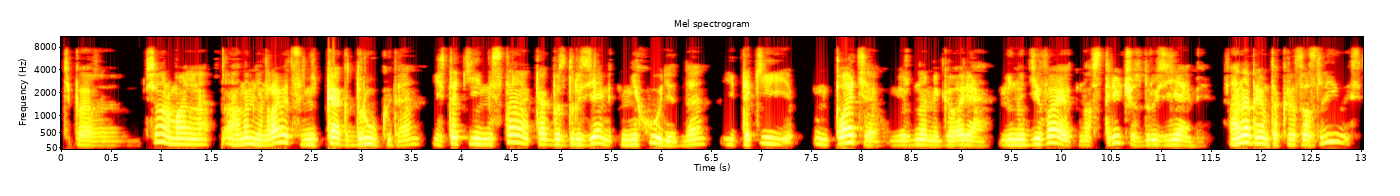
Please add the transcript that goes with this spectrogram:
типа, все нормально. Она мне нравится не как друг, да. И в такие места как бы с друзьями не ходят, да. И такие платья, между нами говоря, не надевают на встречу с друзьями. Она прям так разозлилась,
